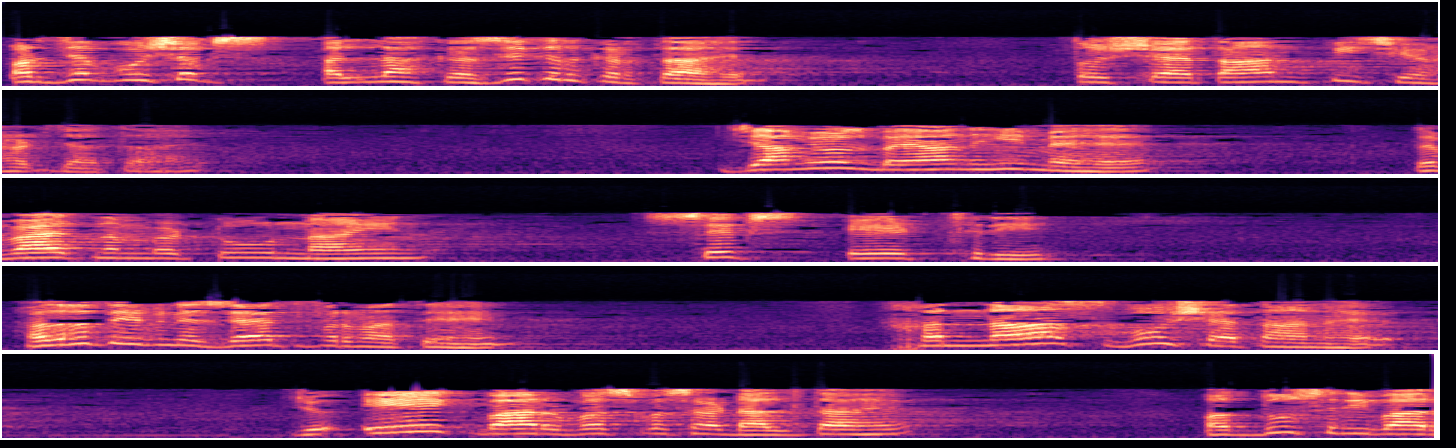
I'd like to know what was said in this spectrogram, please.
اور جب وہ شخص اللہ کا ذکر کرتا ہے، تو شیطان پیچھے ہٹ جاتا ہے۔ جامع البیان ہی میں ہے، روایت نمبر two nine six eight three. حضرت ابن زید فرماتے ہیں، خناس وہ شیطان ہے جو ایک بار وسوسہ ڈالتا ہے اور دوسری بار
